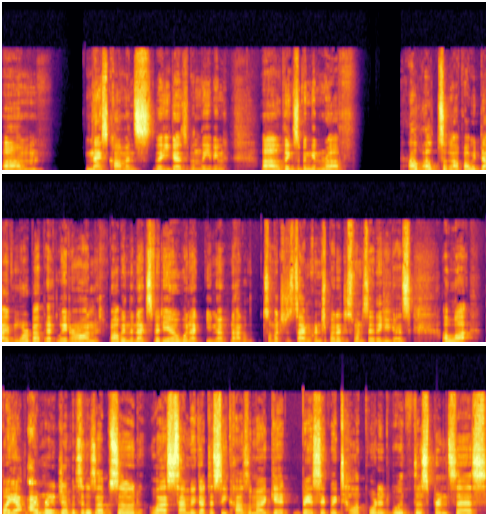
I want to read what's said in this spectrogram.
um, nice comments that you guys have been leaving. Uh, things have been getting rough. I'll, I'll, t- I'll probably dive more about that later on, probably in the next video when I, you know, not so much as time crunch, but I just want to say thank you guys a lot. But yeah, I'm ready to jump into this episode. Last time we got to see Kazuma get basically teleported with this princess.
